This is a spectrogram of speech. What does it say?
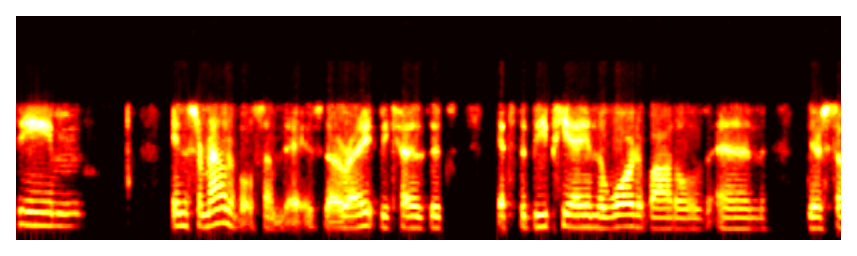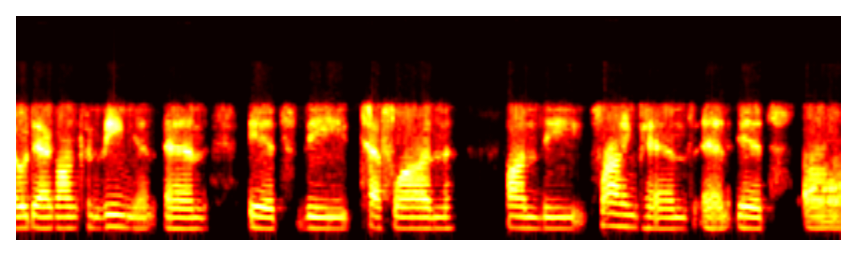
seem insurmountable some days though right because it's it's the bpa in the water bottles and they're so daggone convenient. And it's the teflon on the frying pans and it's uh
